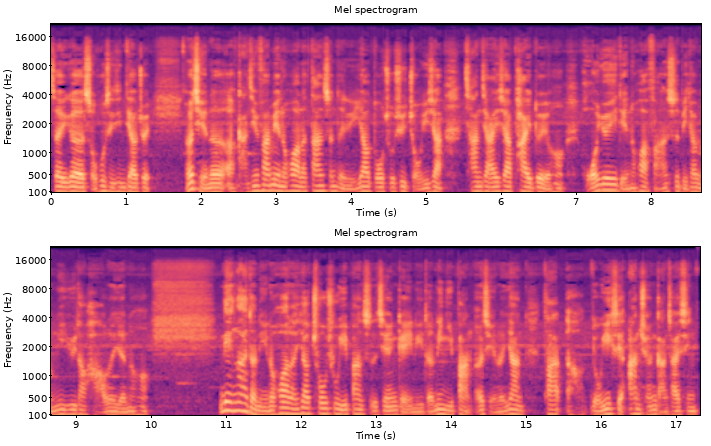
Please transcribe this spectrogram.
这一个守护行星吊坠，而且呢，呃，感情方面的话呢，单身的你要多出去走一下，参加一下派对哈，活跃一点的话，反而是比较容易遇到好的人的哈。恋爱的你的话呢，要抽出一半时间给你的另一半，而且呢，让他啊有一些安全感才行。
